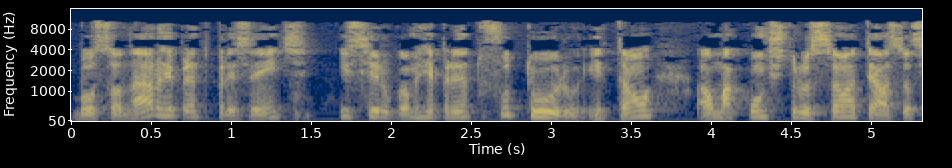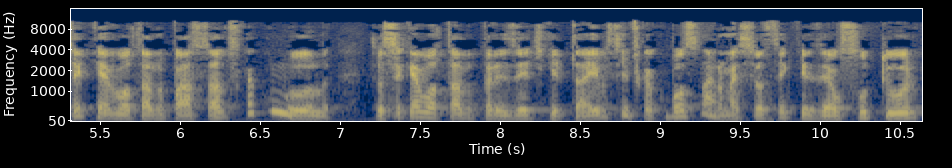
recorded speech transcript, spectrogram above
Bolsonaro representa o presente e Ciro Gomes representa o futuro. Então, há uma construção até, ó, se você quer votar no passado, fica com Lula. Se você quer votar no presente que está aí, você fica com Bolsonaro. Mas se você quiser o futuro,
